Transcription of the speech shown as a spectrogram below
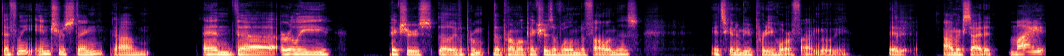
definitely interesting. Um, and the early pictures, the the, prom- the promo pictures of Willem Dafoe in this, it's going to be a pretty horrifying movie. It, I'm excited. My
